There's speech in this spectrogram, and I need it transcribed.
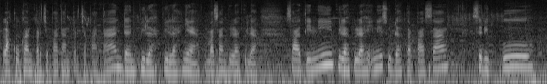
lakukan percepatan-percepatan dan bilah-bilahnya pemasangan bilah-bilah saat ini bilah-bilah ini sudah terpasang 1000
